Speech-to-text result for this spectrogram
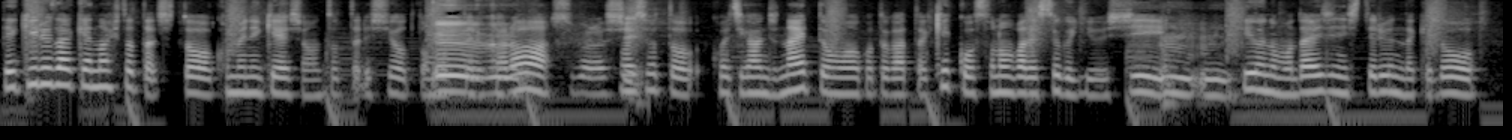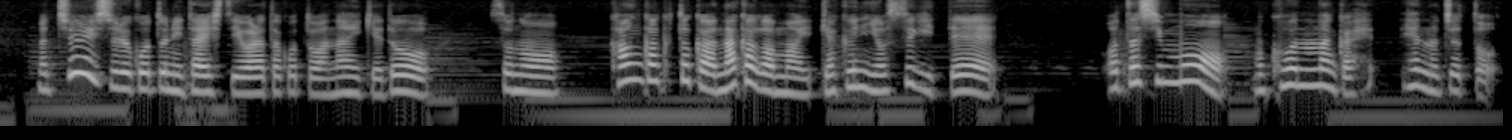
できるだけの人たちとコミュニケーションを取ったりしようと思ってるから、うんうん素晴らしい。まあちょっとこれ違うんじゃないって思うことがあったら結構その場ですぐ言うし、うんうんっていうのも大事にしてるんだけど、まあ、注意することに対して言われたことはないけどその感覚とか仲がまあ逆に良すぎて私ももうこのなんかへ変なちょっと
